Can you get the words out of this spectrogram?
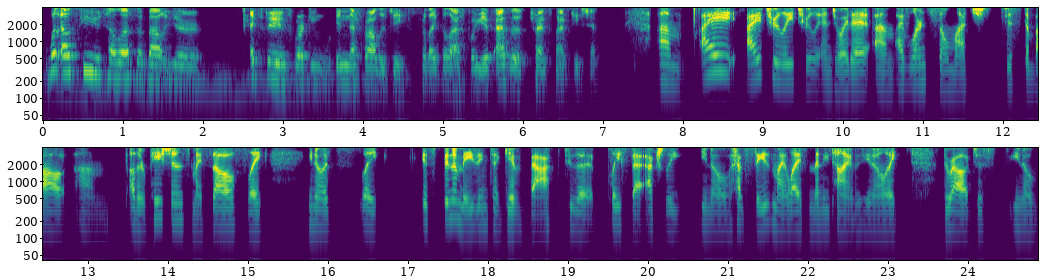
What else can you tell us about your experience working in nephrology for like the last four years as a transplant patient? Um, I I truly truly enjoyed it. Um, I've learned so much just about um, other patients, myself. Like, you know, it's like it's been amazing to give back to the place that actually you know have saved my life many times. You know, like throughout just you know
